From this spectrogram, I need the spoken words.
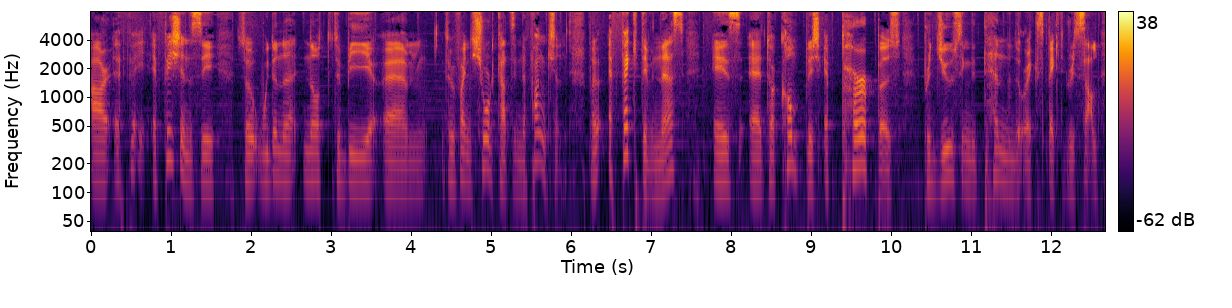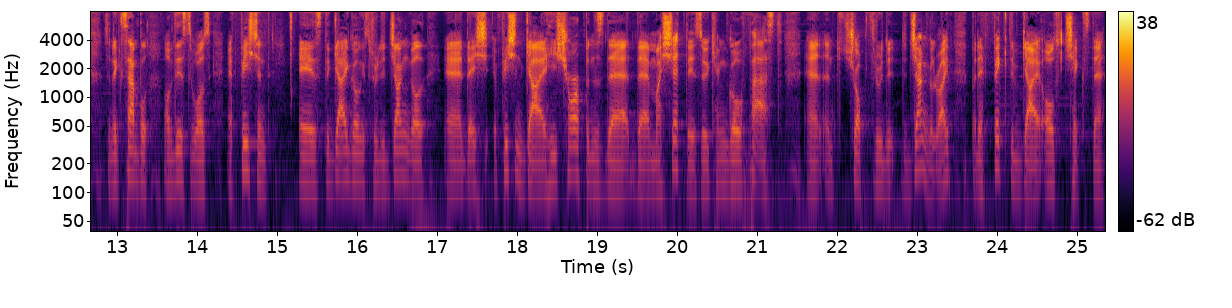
our efficiency, so we do not not to be um, to find shortcuts in the function. But effectiveness is uh, to accomplish a purpose, producing the intended or expected result. So an example of this was efficient is the guy going through the jungle, uh, the efficient guy, he sharpens the, the machete so he can go fast and, and chop through the, the jungle, right? But the effective guy also checks the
